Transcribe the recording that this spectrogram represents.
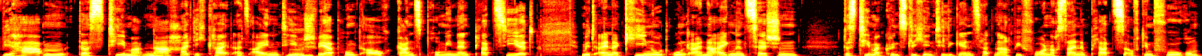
Wir haben das Thema Nachhaltigkeit als einen Themenschwerpunkt mhm. auch ganz prominent platziert mit einer Keynote und einer eigenen Session. Das Thema künstliche Intelligenz hat nach wie vor noch seinen Platz auf dem Forum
